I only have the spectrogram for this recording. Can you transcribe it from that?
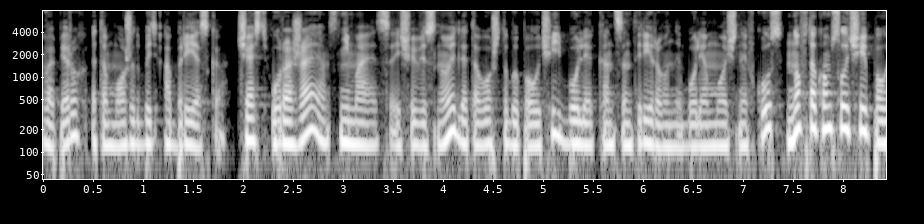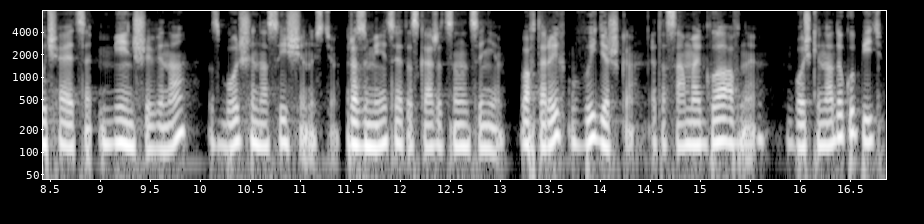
во-первых, это может быть обрезка. Часть урожая снимается еще весной для того, чтобы получить более концентрированный, более мощный вкус, но в таком случае получается меньше вина с большей насыщенностью. Разумеется, это скажется на цене. Во-вторых, выдержка – это самое главное. Бочки надо купить.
